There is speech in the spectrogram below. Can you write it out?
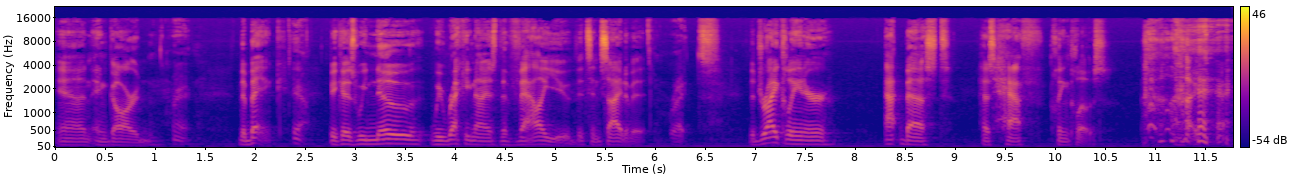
and and guard? Right. The bank. Yeah. Because we know we recognize the value that's inside of it. Right. The dry cleaner at best, has half clean clothes. like,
